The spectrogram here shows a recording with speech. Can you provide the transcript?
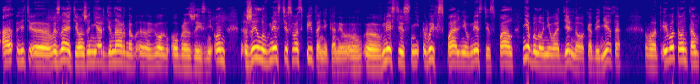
А ведь, э, вы знаете, он же неординарно вел образ жизни. Он жил вместе с воспитанниками, вместе с, в их спальне, вместе спал. Не было у него отдельного кабинета. Вот. И вот он там,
